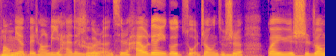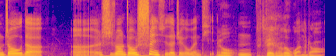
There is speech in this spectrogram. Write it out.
方面非常厉害的一个人。其实还有另一个佐证，就是关于时装周的呃时装周顺序的这个问题。哟，嗯，这他都管得着。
